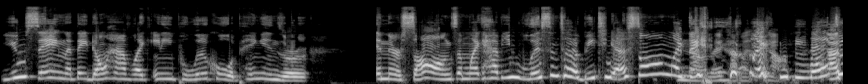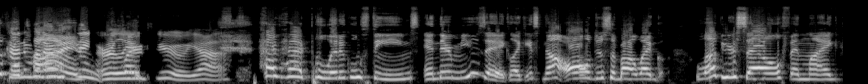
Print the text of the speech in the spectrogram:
you saying that they don't have like any political opinions or in their songs. I'm like, have you listened to a BTS song? Like No, they, they like no. multiple That's kind of what I was saying earlier Like- too. Yeah. have had political themes in their music. Like it's not all just about like love yourself and like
